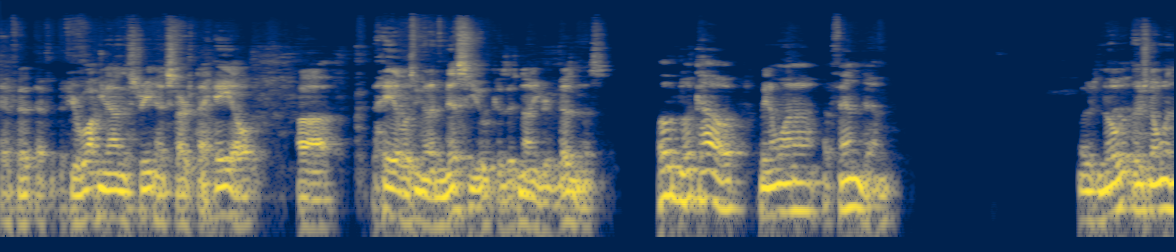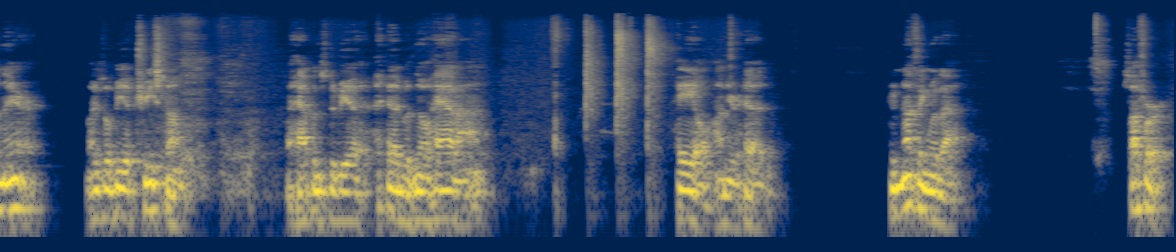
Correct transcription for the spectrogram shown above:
if, if, if you're walking down the street and it starts to hail, uh, hail isn't going to miss you because it's none of your business. Oh, look out! We don't want to offend him. There's no there's no one there. Might as well be a tree stump. It happens to be a head with no hat on. Hail on your head. Do nothing with that. Suffer.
